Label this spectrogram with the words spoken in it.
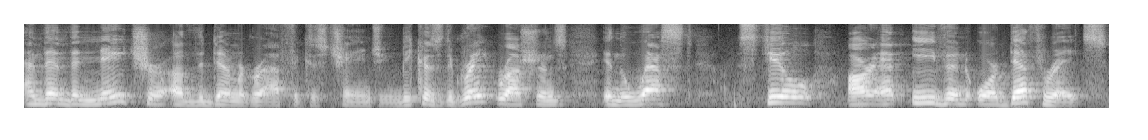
And then the nature of the demographic is changing because the great Russians in the West still are at even or death rates,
